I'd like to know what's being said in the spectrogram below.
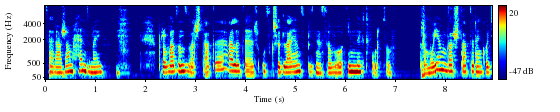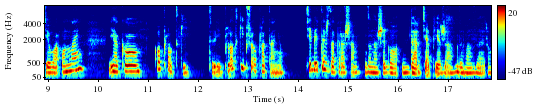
Zarażam handmade. Prowadząc warsztaty, ale też uskrzydlając biznesowo innych twórców. Promuję warsztaty rękodzieła online jako oplotki, czyli plotki przy oplataniu. Ciebie też zapraszam do naszego Darcia Pierza 2.0.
